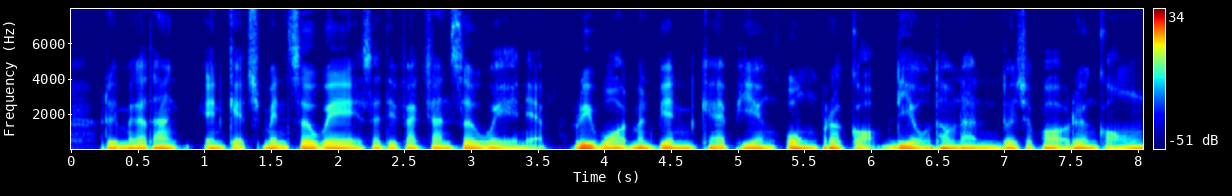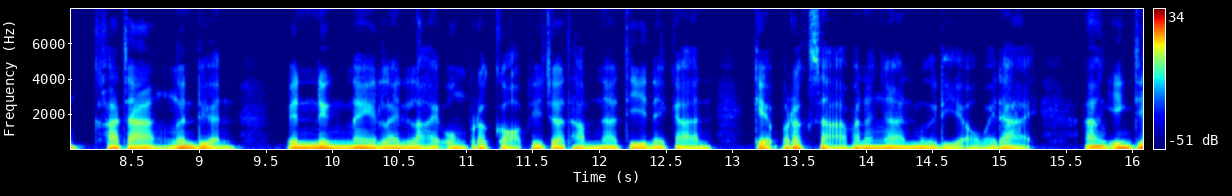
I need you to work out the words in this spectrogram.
ๆ หรือแม้กระทั่ง engagement survey satisfaction survey เนี่ย reward มันเพียงแค่เพียงองค์ประกอบเดียวเท่านั้น โดยเฉพาะเรื่องของค่าจ้างเงินเดือนเป็นหนึ่งในหลาย ๆ องค์ประกอบที่จะทำหน้าที่ในการเก็บรักษาพนักงงานมือดีเอาไว้ได้ อ้างอิงจ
